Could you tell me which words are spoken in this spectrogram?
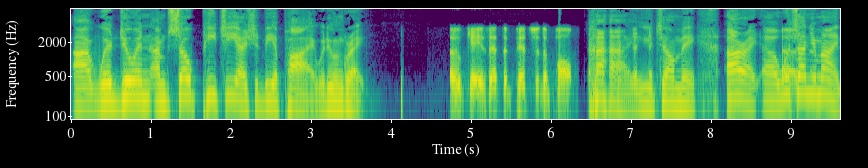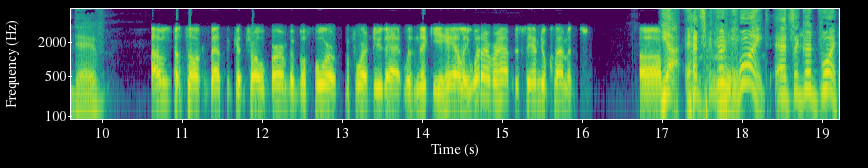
Uh, we're doing, I'm so peachy, I should be a pie. We're doing great. Okay, is that the pits or the pulp? you tell me. All right. Uh, what's Uh, on your mind, Dave? I was going to talk about the controlled burn, but before before I do that, with Nikki Haley, whatever happened to Samuel Clemens? Um, yeah, that's a good point. That's a good point.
